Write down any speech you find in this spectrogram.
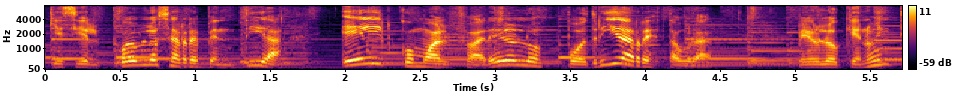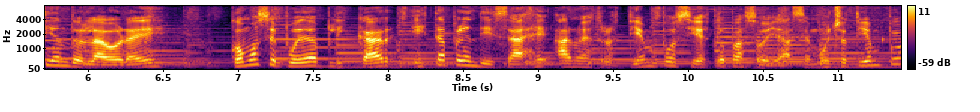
que si el pueblo se arrepentía, él como alfarero los podría restaurar. Pero lo que no entiendo, Laura, es cómo se puede aplicar este aprendizaje a nuestros tiempos si esto pasó ya hace mucho tiempo.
